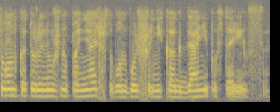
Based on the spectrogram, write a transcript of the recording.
сон, который нужно понять, чтобы он больше никогда не повторился.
